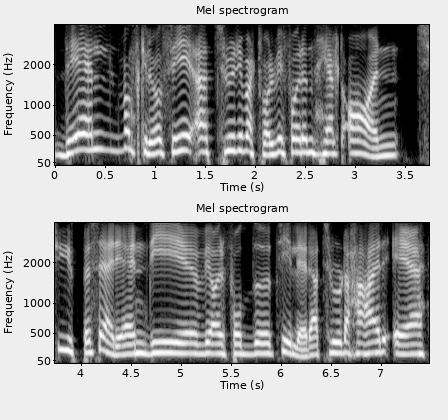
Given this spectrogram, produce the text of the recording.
Det er vanskelig å si. Jeg tror i hvert fall vi får en helt annen type serie enn de vi har fått tidligere. Jeg tror det her er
